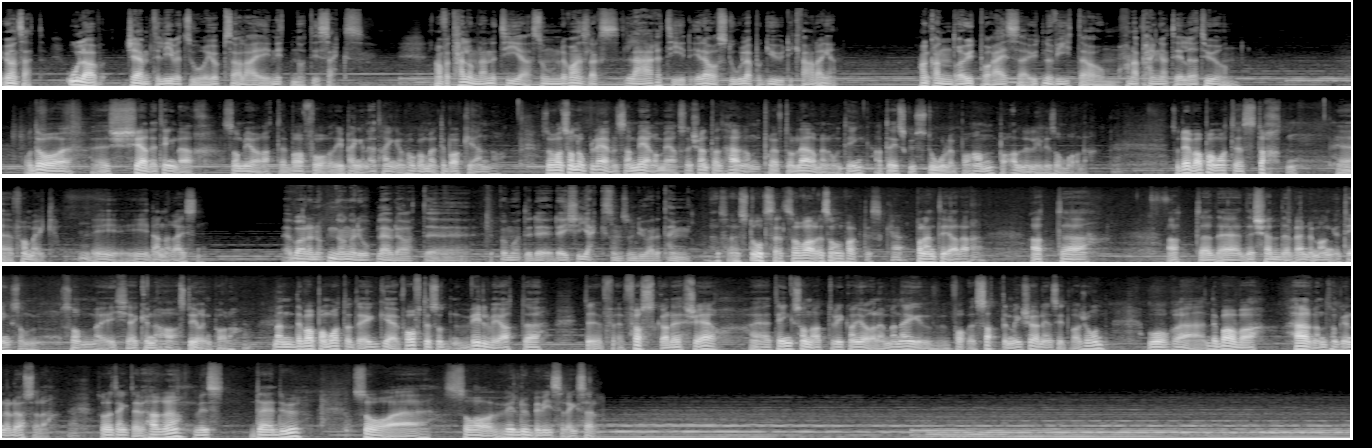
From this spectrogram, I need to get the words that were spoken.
Uansett, Olav kommer til Livets Ord i Uppsala i 1986. Han forteller om denne tida som om det var en slags læretid i det å stole på Gud i hverdagen. Han kan dra ut på reise uten å vite om han har penger til returen. Og da eh, skjer det ting der som gjør at jeg bare får de pengene jeg trenger for å komme tilbake igjen. Så det var sånne opplevelser mer og mer, så jeg skjønte at Herren prøvde å lære meg noen ting. At jeg skulle stole på Han på alle livets områder. Så det var på en måte starten eh, for meg i, i, denne reisen. Var det noen ganger du opplevde at uh, på en måte det, det, ikke gikk sånn som du hadde tenkt? Altså, stort sett så var det sånn faktisk ja. på den tida der. At, uh, at det, det, skjedde veldig mange ting som, som jeg ikke kunne ha styring på. Da. Men det var på en måte at jeg For ofte så vil vi at uh, det, først skal det skje ting, sånn at vi kan gjøre det. Men jeg satte meg sjøl i en situasjon hvor eh, det bare var Herren som kunne løse det. Så da tenkte jeg Herre, hvis det er du, så, eh, så vil du bevise deg selv.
